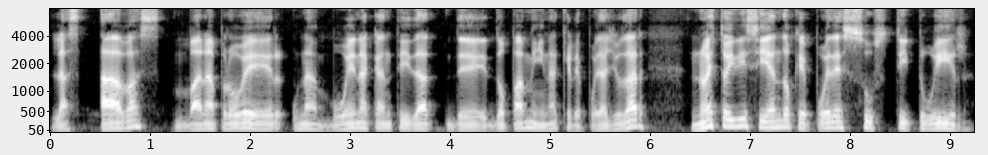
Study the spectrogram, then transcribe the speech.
Las habas van a proveer una buena cantidad de dopamina que le puede ayudar. No estoy diciendo que puede sustituir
